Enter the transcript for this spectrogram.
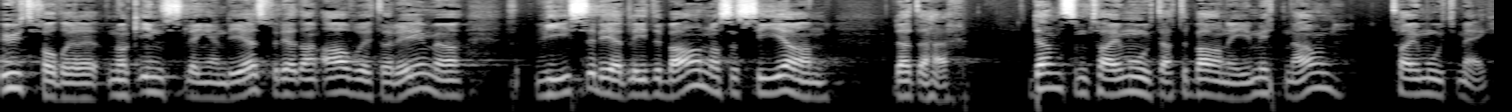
utfordrer nok innstillingen deres, fordi han avbryter dem med å vise dem et lite barn, og så sier han dette her. Den som tar imot dette barnet i mitt navn, tar imot meg.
